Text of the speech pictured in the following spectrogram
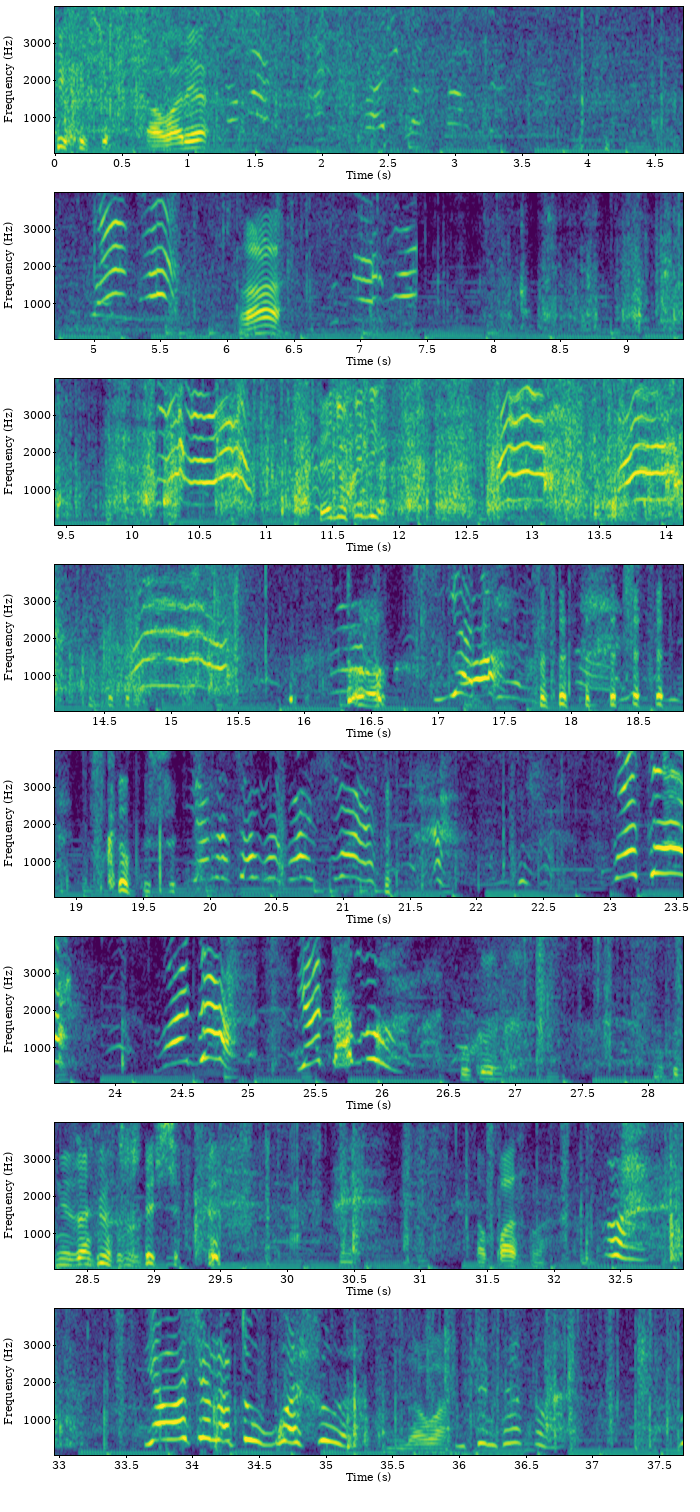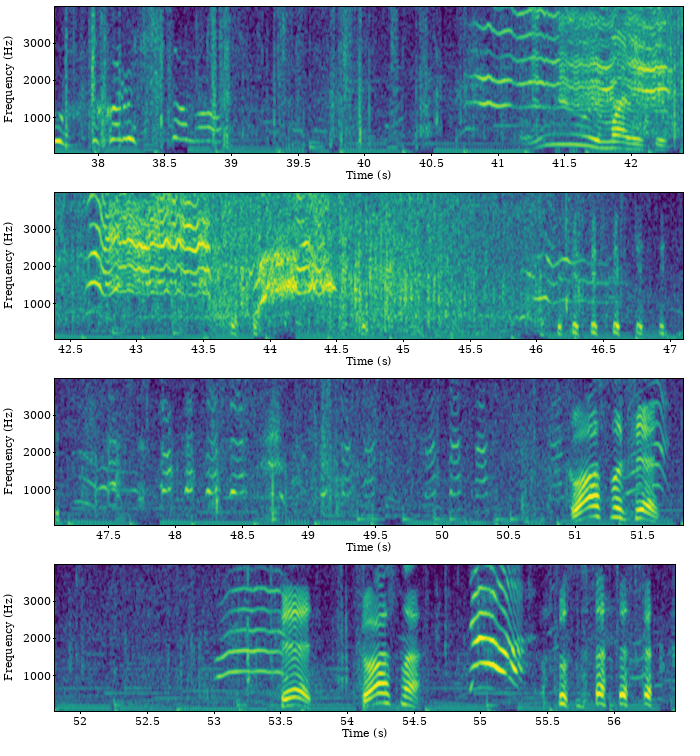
Тихо, всё. авария. А? В камыше. Я на самой большой! Вода! Вода! Я тону! Фу, как... А тут не замерзло еще. Опасно. Я вообще на ту большую. Давай. Очень такая. Фу, такой короче, сама. Ui, маленький. Классно, Федь? Федь, классно? Ай.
